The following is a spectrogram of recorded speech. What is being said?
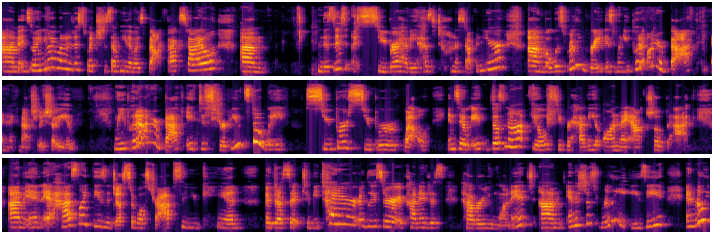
Um, and so I knew I wanted to switch to something that was backpack style. Um, this is super heavy, it has a ton of stuff in here. Um, but what's really great is when you put it on your back, and I can actually show you, when you put it on your back, it distributes the weight super, super well. And so it does not feel super heavy on my actual back. Um, and it has like these adjustable straps so you can adjust it to be tighter or looser or kind of just however you want it. Um, and it's just really easy and really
